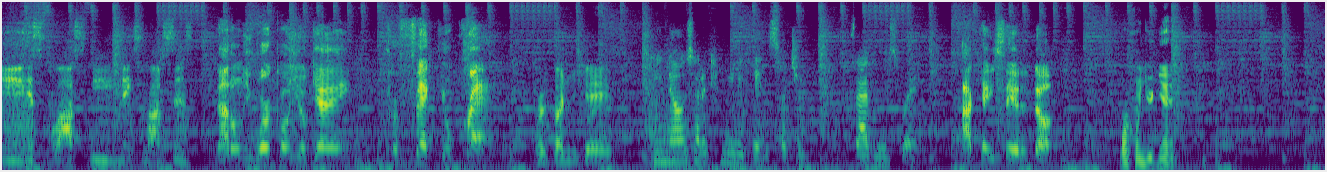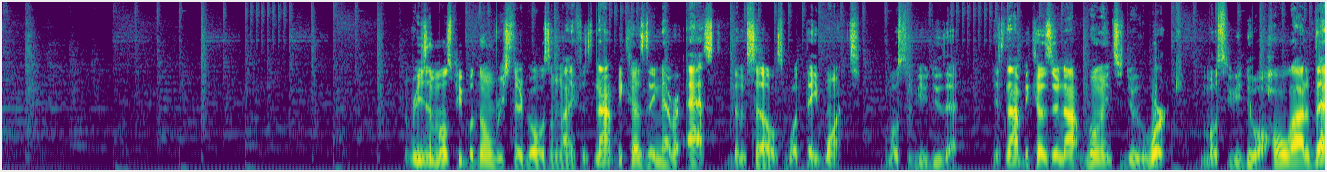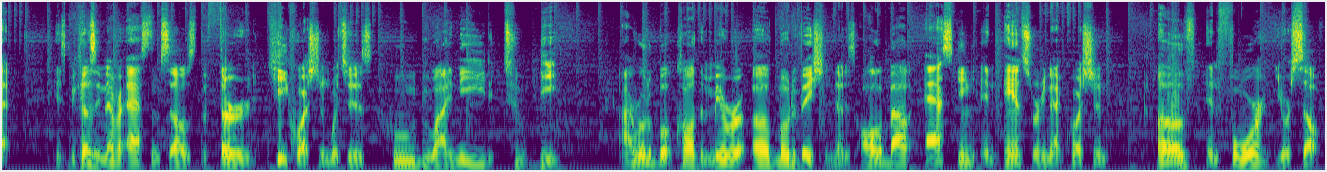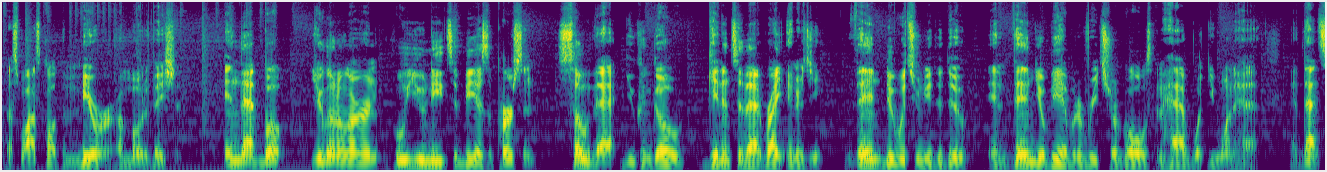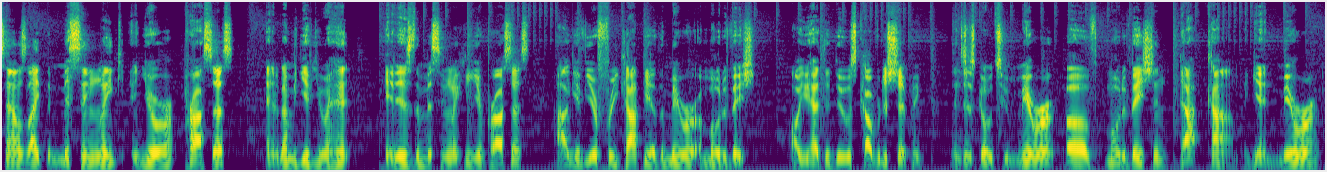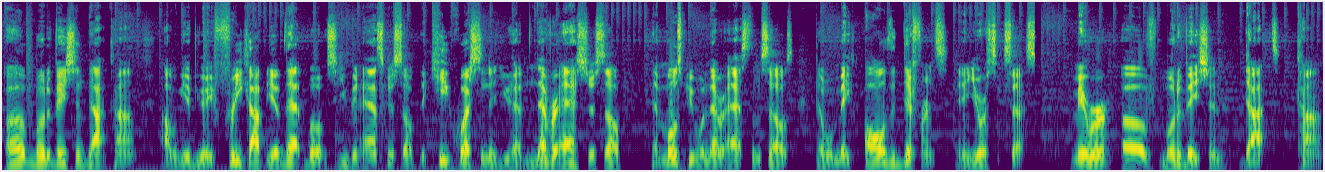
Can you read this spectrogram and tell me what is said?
And his philosophy makes a lot of sense. Not only work on your game, perfect your craft. Work on your game. He knows how to communicate in such a fabulous way. I can't say it enough. Work on your game. The reason most people don't reach their goals in life is not because they never ask themselves what they want. Most of you do that. It's not because they're not willing to do the work. Most of you do a whole lot of that. It's because they never ask themselves the third key question, which is who do I need to be? I wrote a book called The Mirror of Motivation that is all about asking and answering that question of and for yourself. That's why it's called The Mirror of Motivation. In that book, you're going to learn who you need to be as a person so that you can go get into that right energy, then do what you need to do, and then you'll be able to reach your goals and have what you want to have. If that sounds like the missing link in your process, and let me give you a hint, it is the missing link in your process, I'll give you a free copy of The Mirror of Motivation. All you have to do is cover the shipping and just go to mirrorofmotivation.com. Again, mirrorofmotivation.com. I will give you a free copy of that book so you can ask yourself the key question that you have never asked yourself, that most people never ask themselves, that will make all the difference in your success. Mirrorofmotivation.com.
